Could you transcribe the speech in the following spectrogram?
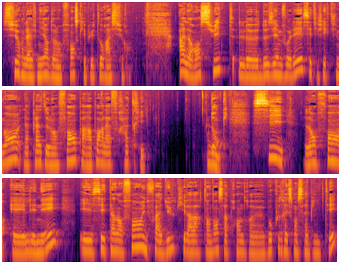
sur l'avenir de l'enfant, ce qui est plutôt rassurant. Alors ensuite, le deuxième volet, c'est effectivement la place de l'enfant par rapport à la fratrie. Donc, si l'enfant est l'aîné, et c'est un enfant, une fois adulte, qui va avoir tendance à prendre euh, beaucoup de responsabilités,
